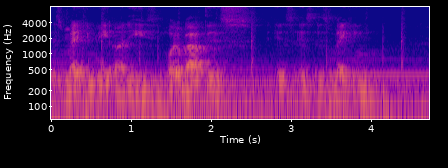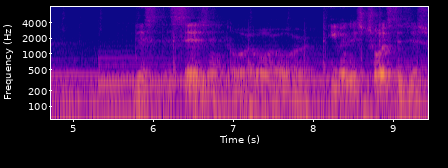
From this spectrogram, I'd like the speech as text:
is making me uneasy? What about this is is, is making this decision or, or, or even this choice to just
